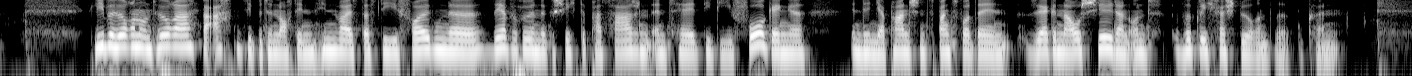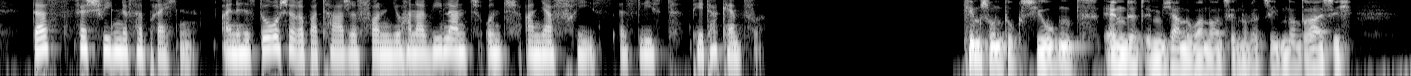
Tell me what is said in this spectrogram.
Liebe Hörerinnen und Hörer, beachten Sie bitte noch den Hinweis, dass die folgende sehr berührende Geschichte Passagen enthält, die die Vorgänge in den japanischen Zwangsbordellen sehr genau schildern und wirklich verstörend wirken können. Das verschwiegene Verbrechen. Eine historische Reportage von Johanna Wieland und Anja Fries. Es liest Peter Kämpfe. Kim Sunduks Jugend endet im Januar 1937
